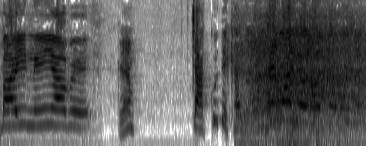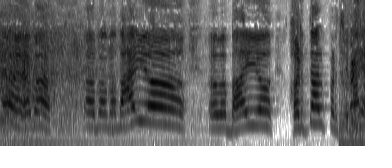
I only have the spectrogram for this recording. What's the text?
બાઈ નહીં આવે. કેમ? ચાકુ દેખાય અ, ભાઈ હડતાલ પર છે ભાઈ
